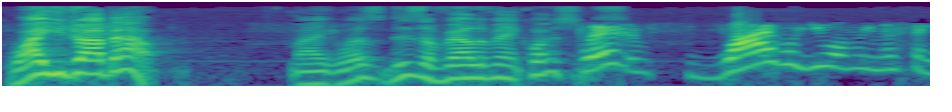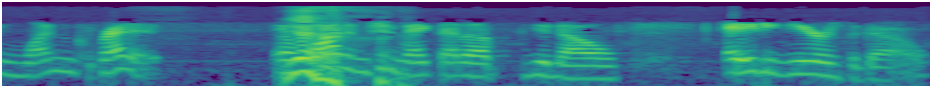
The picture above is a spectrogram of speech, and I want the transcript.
Why you drop out? Like, what's, this is a relevant question. Where, why were you only missing one credit? And Yeah. why didn't you make that up, you know, 80 years ago?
